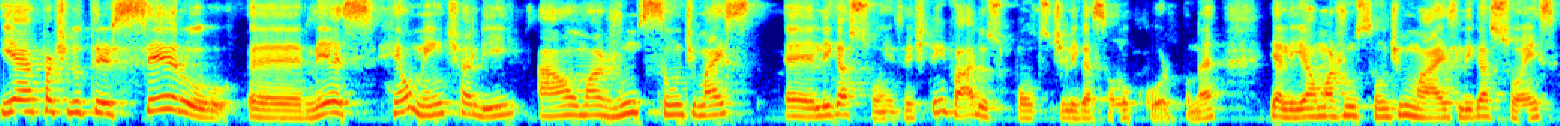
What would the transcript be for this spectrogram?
E a partir do terceiro é, mês, realmente ali há uma junção de mais é, ligações. A gente tem vários pontos de ligação no corpo, né? E ali há uma junção de mais ligações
